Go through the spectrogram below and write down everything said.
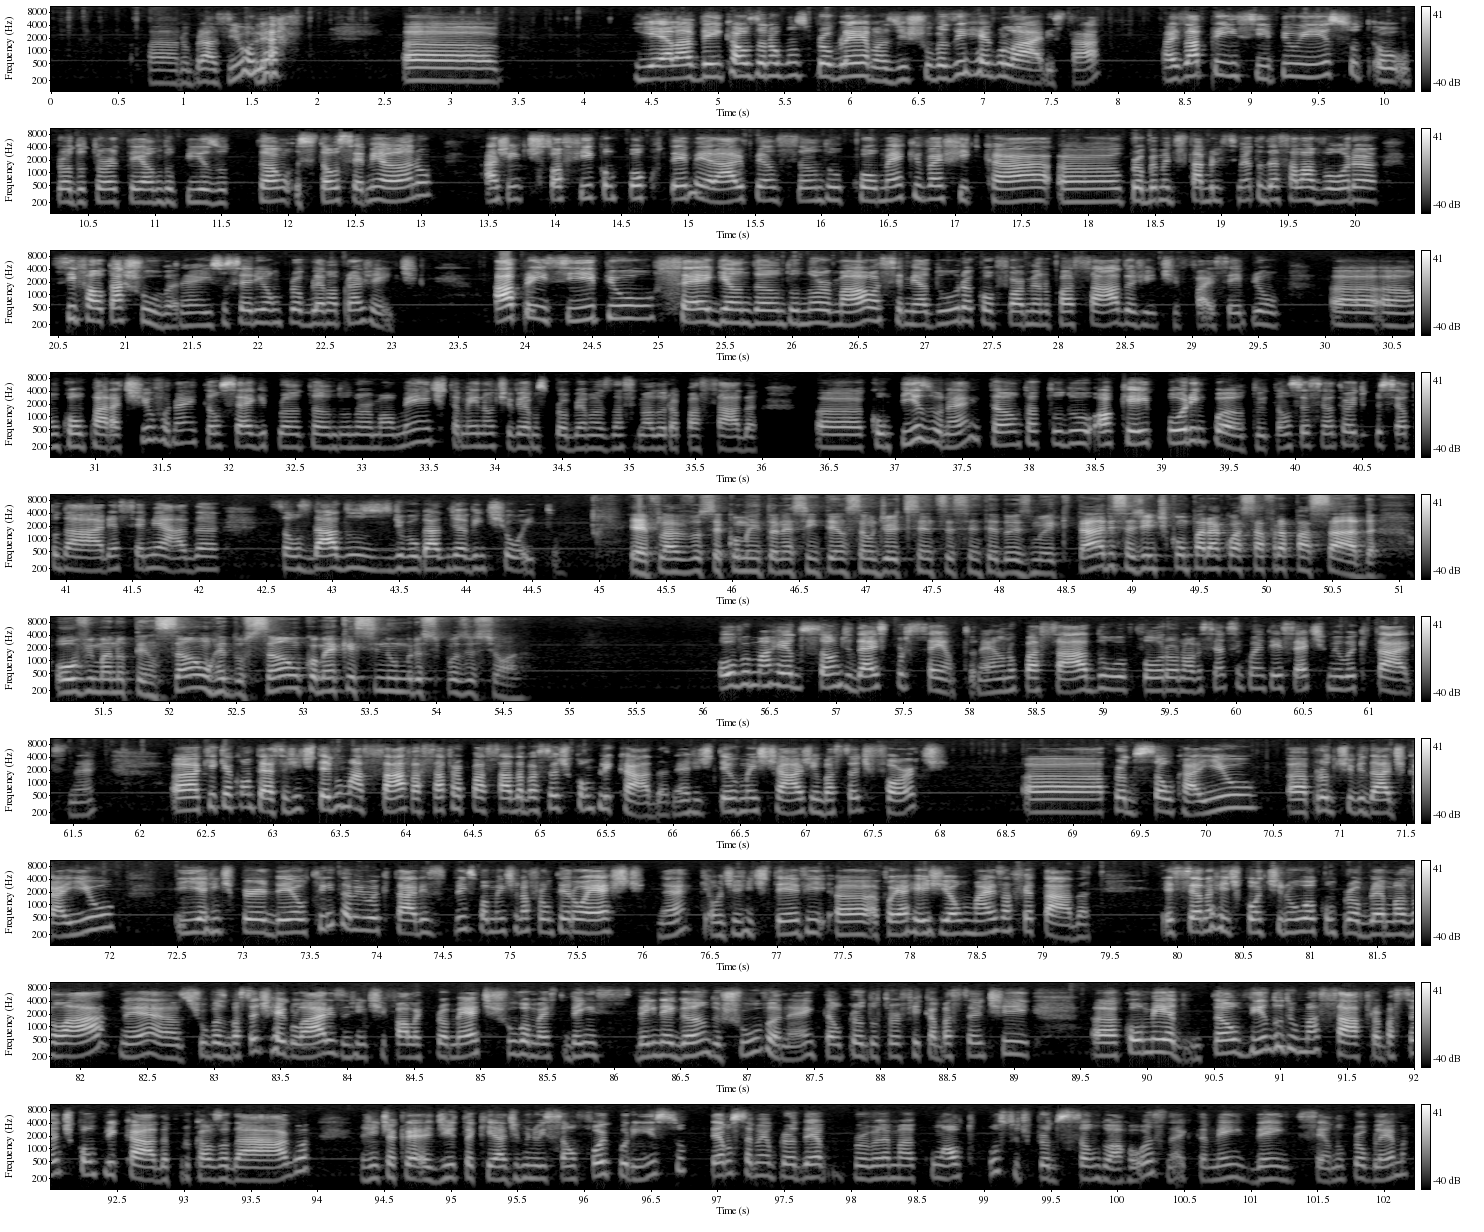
uh, no Brasil, aliás. e ela vem causando alguns problemas de chuvas irregulares, tá? Mas a princípio, isso, o, o produtor tendo o piso tão, estão semeando, a gente só fica um pouco temerário pensando como é que vai ficar uh, o problema de estabelecimento dessa lavoura se faltar chuva, né? Isso seria um problema para a gente. A princípio, segue andando normal a semeadura, conforme ano passado, a gente faz sempre um, uh, uh, um comparativo, né? Então, segue plantando normalmente, também não tivemos problemas na semeadura passada com piso, né? Então, tá tudo ok por enquanto. Então, 68% da área semeada são os dados divulgados dia 28. E aí, Flávio, você comentou nessa intenção de 862 mil hectares. Se a gente comparar com a safra passada, houve manutenção, redução? Como é que esse número se posiciona? Houve uma redução de 10%. Né? Ano passado foram 957 mil hectares. Né? Ah, o uh, que, que acontece? A gente teve uma safra, a safra passada bastante complicada. Né? A gente teve uma estiagem bastante forte, uh, a produção caiu, a produtividade caiu, e a gente perdeu 30 mil hectares, principalmente na fronteira oeste, né, é onde a gente teve, uh, foi a região mais afetada. Esse ano a gente continua com problemas lá, né, as chuvas bastante regulares, a gente fala que promete chuva, mas vem, vem negando chuva, né, então o produtor fica bastante uh, com medo. Então, vindo de uma safra bastante complicada por causa da água, a gente acredita que a diminuição foi por isso. Temos também um problema com alto custo de produção do arroz, né, que também vem sendo um problema.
